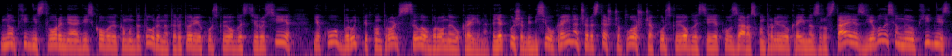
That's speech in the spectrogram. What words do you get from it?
необхідність створення військової комендатури на території Курської області Росії, яку беруть під контроль Сили оборони України. Як пише BBC Україна, через те, що площа Курської області, яку зараз контролює Україна, зростає, з'явилася необхідність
